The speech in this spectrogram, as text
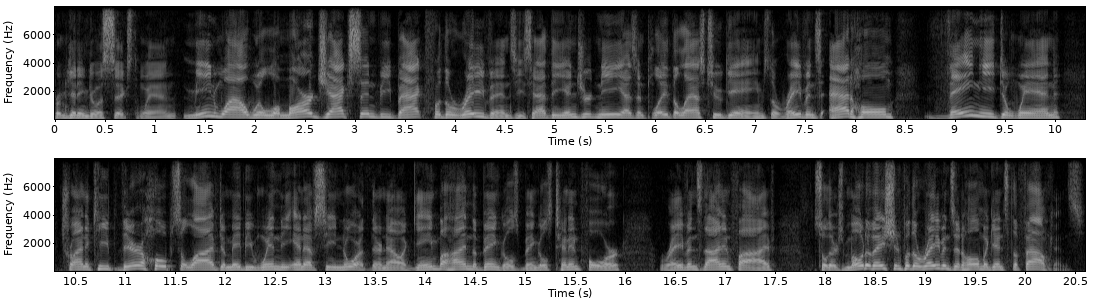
from getting to a sixth win. Meanwhile, will Lamar Jackson be back for the Ravens? He's had the injured knee, hasn't played the last two games. The Ravens at home, they need to win, trying to keep their hopes alive to maybe win the NFC North. They're now a game behind the Bengals. Bengals 10 and 4, Ravens 9 and 5. So there's motivation for the Ravens at home against the Falcons.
